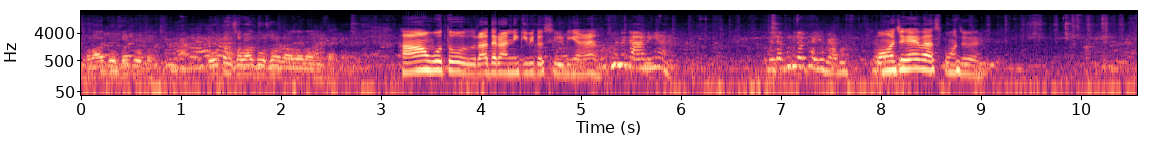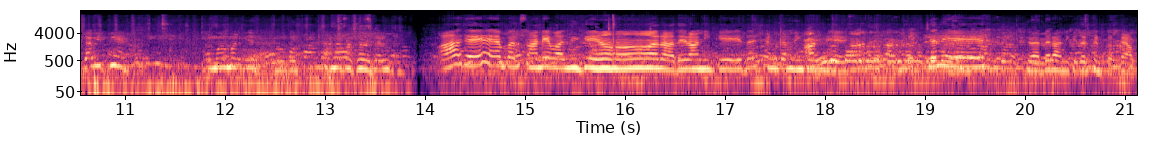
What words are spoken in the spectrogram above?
टोटल। सवा दो सौ राधा रानी का। हाँ वो तो राधा रानी की भी तो सीढ़ियाँ हैं। पहुँच गए बस पहुँच गए। आ गए हैं बरसाने वाली के यहाँ राधे रानी के दर्शन करने के लिए। चलिए राधा रानी के दर्शन करते हैं आप।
